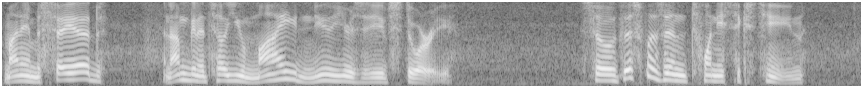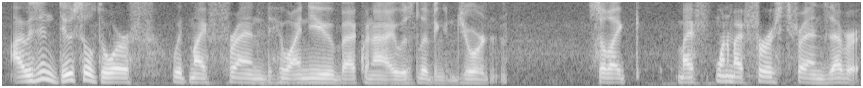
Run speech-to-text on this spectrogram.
my name is Sayed, and I'm going to tell you my New Year's Eve story. So, this was in 2016. I was in Dusseldorf with my friend who I knew back when I was living in Jordan. So, like, my one of my first friends ever.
